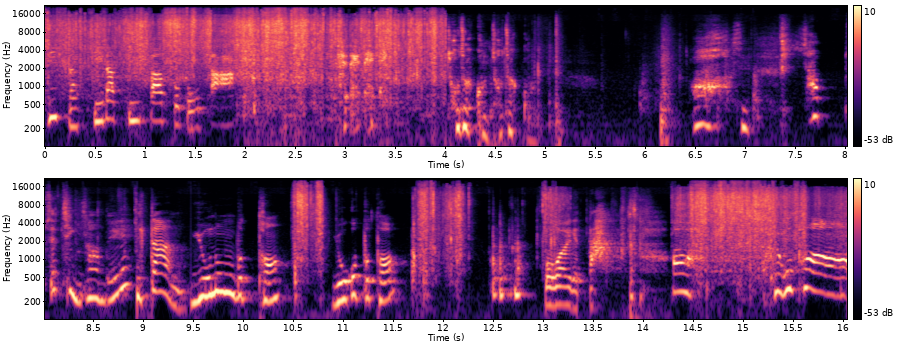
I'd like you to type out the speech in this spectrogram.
띠따 띠라 띠따 또또따. 저작권 저작권. 아, 씨, 샵 세팅 이상한데? 일단 요 놈부터 요것부터 먹어야겠다. 아, 배고파.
